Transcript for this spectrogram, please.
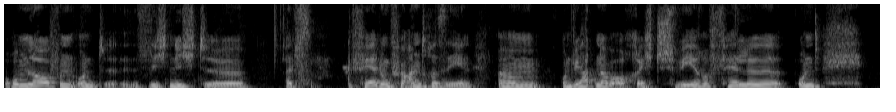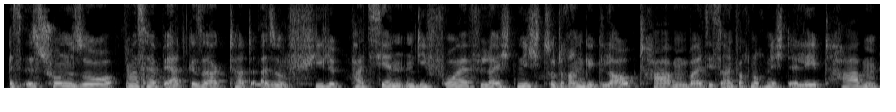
rumlaufen und äh, sich nicht äh, als Gefährdung für andere sehen. Ähm, und wir hatten aber auch recht schwere Fälle und es ist schon so, was Herr Bert gesagt hat. Also viele Patienten, die vorher vielleicht nicht so dran geglaubt haben, weil sie es einfach noch nicht erlebt haben,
